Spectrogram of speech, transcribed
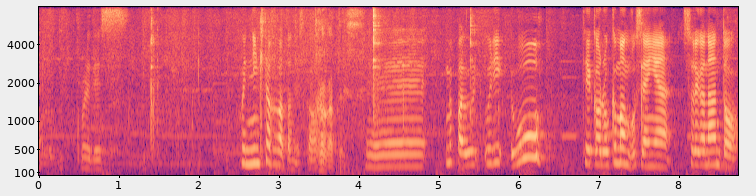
い。これです。これ人気高かったんですか？高かったです。へえやっぱ売り売りおお定価6万5千円。それがなんと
